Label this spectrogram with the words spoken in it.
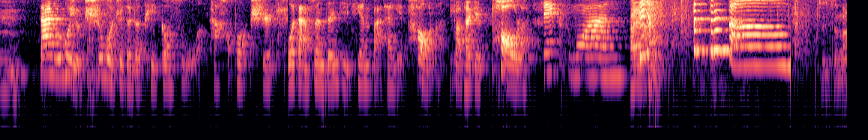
嗯，大家如果有吃过这个的，可以告诉我它好不好吃。我打算等几天把它给泡了，把它给泡了。Next one，这个。是什么？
